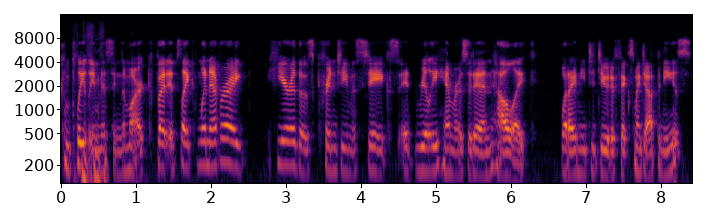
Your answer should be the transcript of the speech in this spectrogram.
completely missing the mark. But it's like whenever I hear those cringy mistakes, it really hammers it in how like what I need to do to fix my Japanese.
